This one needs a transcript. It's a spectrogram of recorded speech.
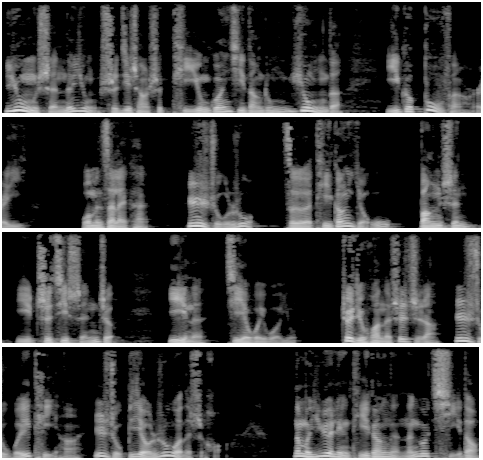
用神的用实际上是体用关系当中用的一个部分而已。我们再来看，日主弱则提纲有误，邦身以治其神者，亦呢皆为我用。这句话呢是指啊日主为体啊，日主比较弱的时候，那么月令提纲呢能够起到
